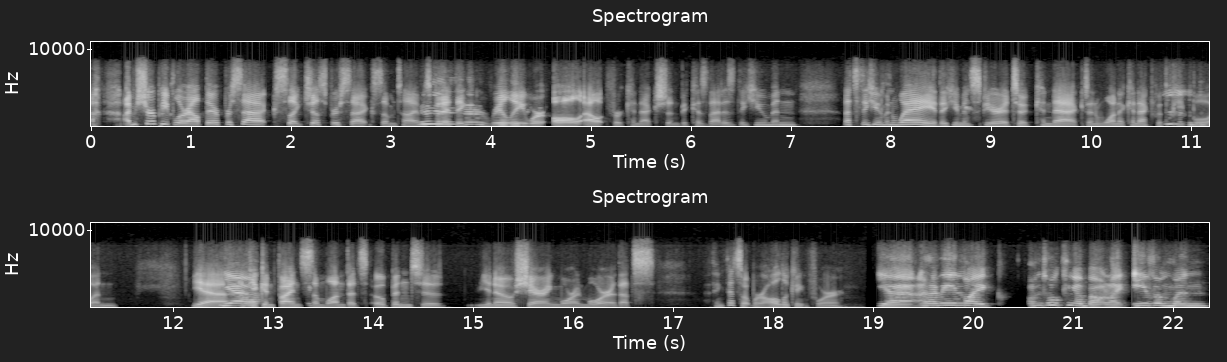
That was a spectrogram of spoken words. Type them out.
I'm sure people are out there for sex, like just for sex sometimes, but I think Mhm. really we're all out for connection because that is the human that's the human way, the human spirit to connect and want to connect with people and yeah, if you can find someone that's open to, you know, sharing more and more, that's I think that's what we're all looking for. yeah and i mean like i'm talking about like even when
